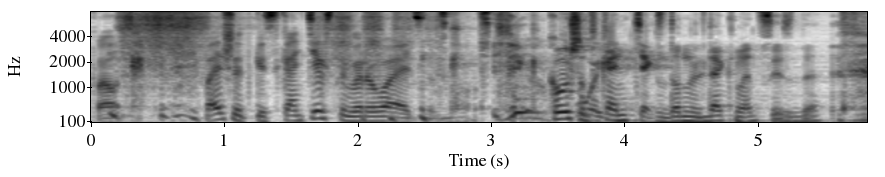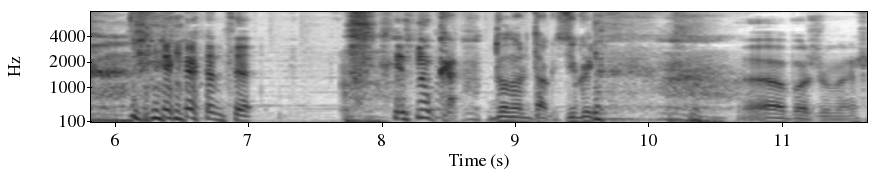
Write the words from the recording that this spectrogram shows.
елки-палки. Понимаешь, что это из контекста вырывается. Какой уж контекст, Дональд Дак нацист, да. Да. Ну-ка, Дональд Дак, зигай. О, боже мой.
